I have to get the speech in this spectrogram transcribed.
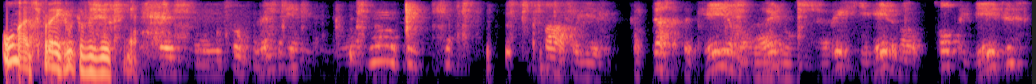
Onuitsprekelijke verzuchtingen. Voor je gedachten helemaal uit, richt je helemaal op God en Jezus.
